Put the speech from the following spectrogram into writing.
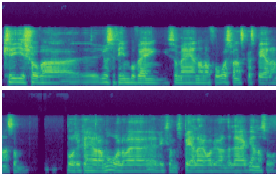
Krishova, eh, Josefin Boväng som är en av de få svenska spelarna som både kan göra mål och är, liksom spela i avgörande lägen och så.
